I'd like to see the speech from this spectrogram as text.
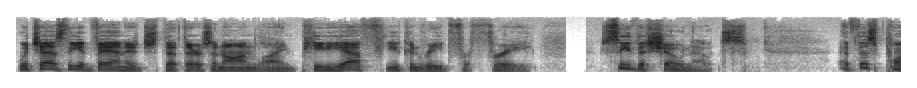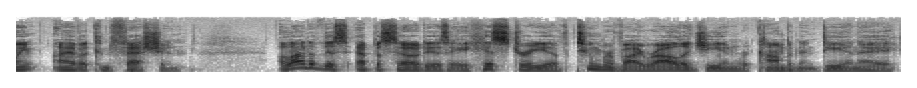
which has the advantage that there's an online PDF you can read for free. See the show notes. At this point, I have a confession. A lot of this episode is a history of tumor virology and recombinant DNA.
